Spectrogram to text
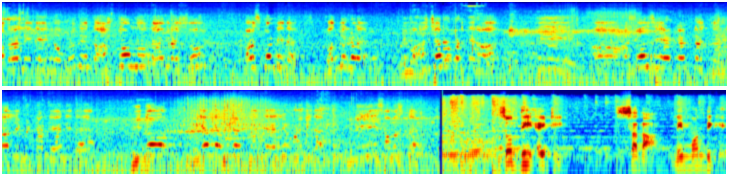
ಅದರಲ್ಲಿದೆ ಇನ್ನು ಉಳಿದಿದ್ದು ಅಷ್ಟೊಂದು ಕಾಂಗ್ರೆಸ್ಸು ಬಳಸ್ಕೊಂಡಿದೆ ಬಂಧುಗಳೇ, ನೀವು ಆಶ್ಚರ್ಯ ಪಡ್ತೀರಾ? ಈ ಅಸೋಸಿಯೇಟೆಡ್ ಜನರಲ್ ಲಿಮಿಟೆಡ್ ಏನಿದೆ? ಇದು ರಿಯಲ್ सुद्धि सदा निम्मन दिखे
